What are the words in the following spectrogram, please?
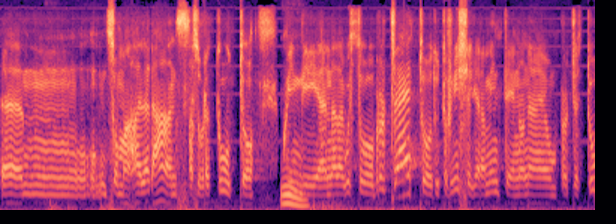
ehm, insomma la danza soprattutto, quindi mm. è nato questo progetto, tutto finisce chiaramente non è un progetto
